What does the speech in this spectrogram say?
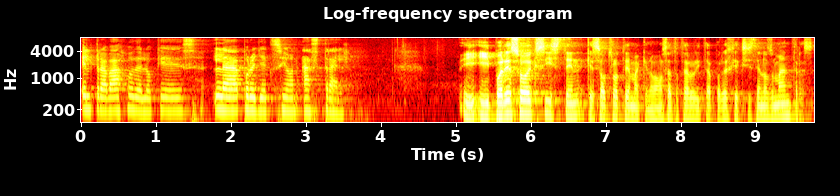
el trabajo de lo que es la proyección astral. Y, por eso existen, que es otro tema que no vamos a tratar ahorita, por eso es que existen los mantras.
